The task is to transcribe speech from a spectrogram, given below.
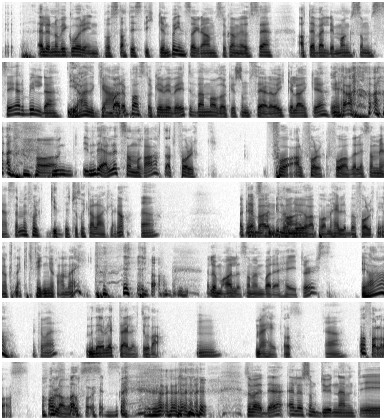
eller når vi går inn på statistikken på Instagram, så kan vi jo se at det er veldig mange som ser bildet. Ja, det Så bare pass dere, vi vet hvem av dere som ser det og ikke liker. Ja. Men det er litt sånn rart at folk får, all folk får det liksom med seg, men folk gidder ikke å trykke like lenger. ja. Jeg bare begynner å lure på om hele befolkningen har knekt fingrene. jeg. ja. Eller om alle sammen bare er haters. Ja. Det kan være. Men det er jo litt deilig, jo, da. Mm. Med haters. Ja. Og followers. Og lovers. Så var det det, eller som du nevnte i,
